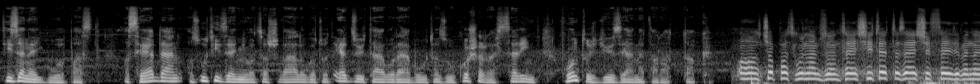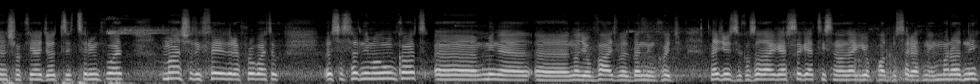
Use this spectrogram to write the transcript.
11 gólpaszt. A szerdán az U18-as válogatott edzőtáborába utazó kosaras szerint fontos győzelmet arattak. A csapat hullámzóan teljesített, az első fél nagyon sok jegyzőcszerünk volt, a második fél próbáltuk összeszedni magunkat, minél nagyobb vágy volt bennünk, hogy legyőzzük az Alágerszeget, hiszen a legjobb hatba szeretnénk maradni.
